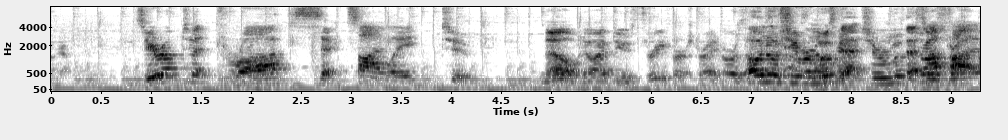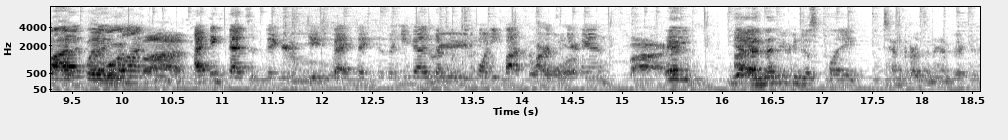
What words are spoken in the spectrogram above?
Okay. So you're up to But- draw six. Five. Play two. No, no, I have to do three first, right? Or is it Oh no, she Okay. removed that. She removed that. Draw so it's draw five, five, five, play, play one. one. Fine. I think that's a bigger douchebag thing because then you guys have Three, like 25 cards in your hand. Five. And Yeah, I, and then you can just play 10 cards in hand victory.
